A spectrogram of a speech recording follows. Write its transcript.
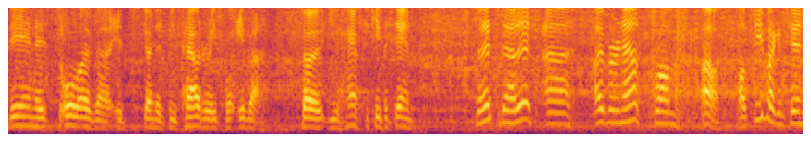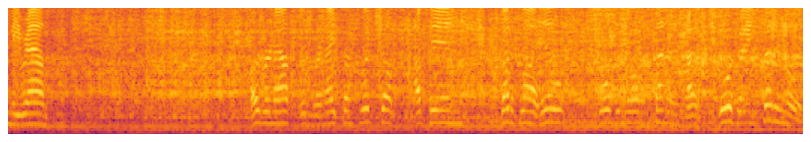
then it's all over. It's going to be powdery forever. So you have to keep it damp. So that's about it. Uh, over and out from, oh, I'll see if I can turn me around. Over and out from Renaissance Workshops up in Butterfly Hill, daughter-in-law and son uh, daughter and son-in-laws.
